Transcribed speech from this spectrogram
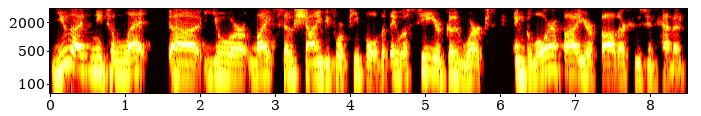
you guys need to let uh, your light so shine before people that they will see your good works and glorify your Father who's in heaven.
